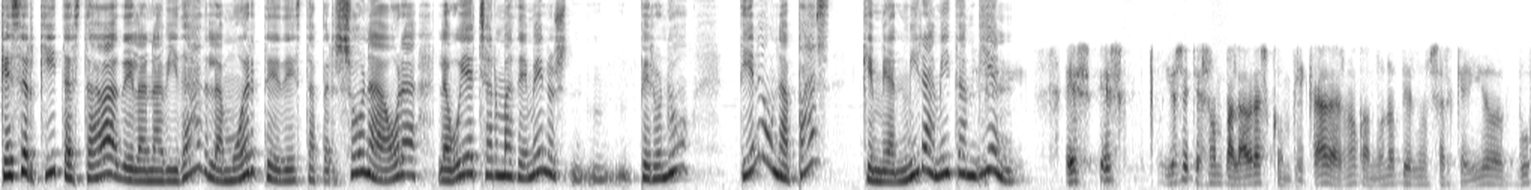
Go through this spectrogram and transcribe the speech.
qué cerquita estaba de la Navidad, la muerte de esta persona, ahora la voy a echar más de menos, pero no, tiene una paz que me admira a mí también. Es, es, yo sé que son palabras complicadas, ¿no? Cuando uno pierde un ser querido, uf,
